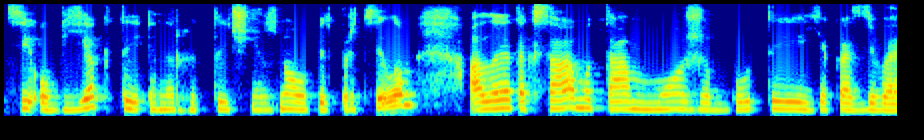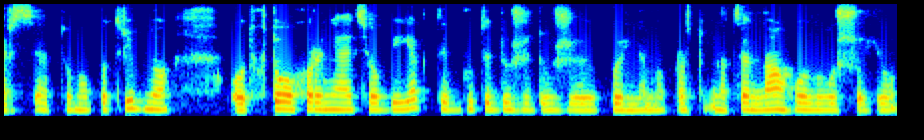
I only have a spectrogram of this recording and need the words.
ці об'єкти енергетичні знову під прицілом, але так само там може бути якась диверсія, тому потрібно, от хто охороняє ці об'єкти, бути дуже-дуже пильними. Просто на це наголошую.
